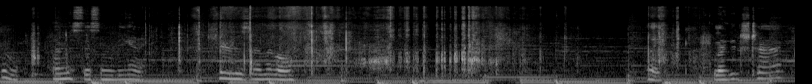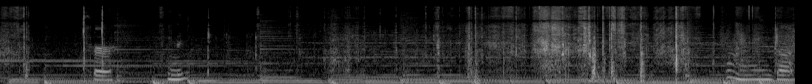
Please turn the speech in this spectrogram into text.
Hmm, this in the beginning. Here's a little like luggage tag for Newt. Hmm, and we got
